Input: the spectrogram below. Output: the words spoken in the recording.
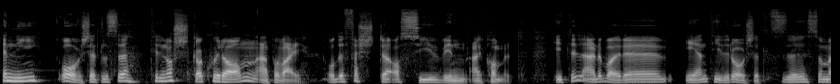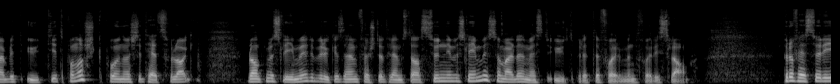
En ny oversettelse til norsk av Koranen er på vei, og det første av syv bind er kommet. Hittil er det bare én tidligere oversettelse som er blitt utgitt på norsk på universitetsforlaget. Blant muslimer brukes den først og fremst av sunnimuslimer, som er den mest utbredte formen for islam. Professor i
